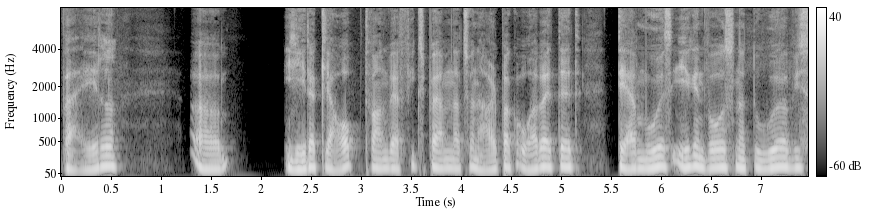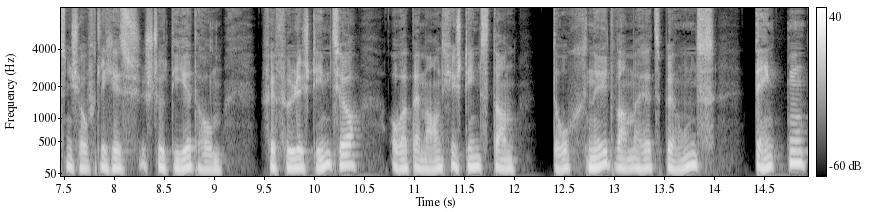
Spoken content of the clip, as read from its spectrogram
weil äh, jeder glaubt, wenn wer fix beim Nationalpark arbeitet, der muss irgendwas Naturwissenschaftliches studiert haben. Für viele stimmt es ja, aber bei manchen stimmt es dann doch nicht, wenn wir jetzt bei uns denken,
